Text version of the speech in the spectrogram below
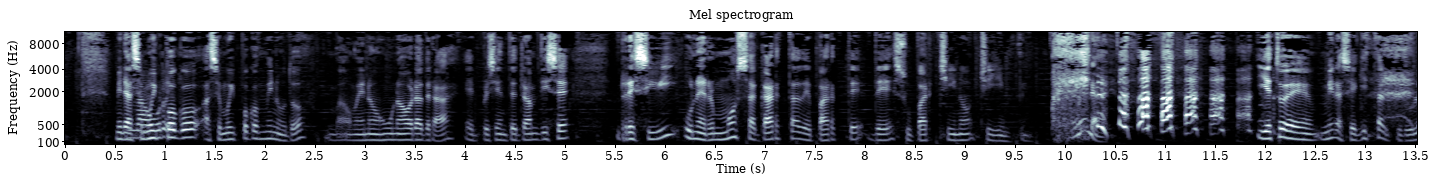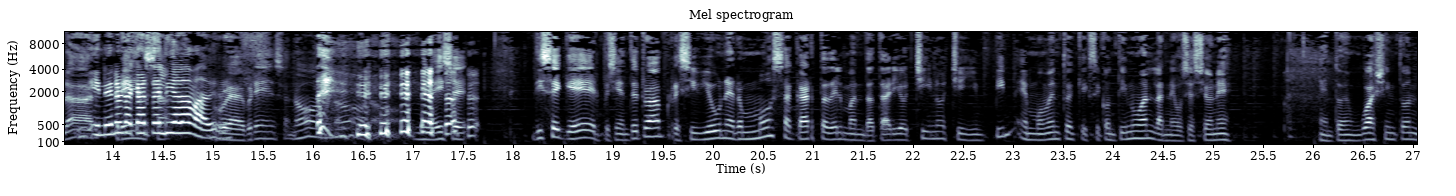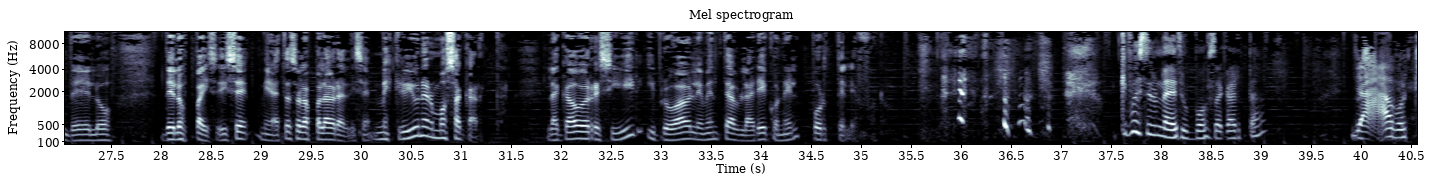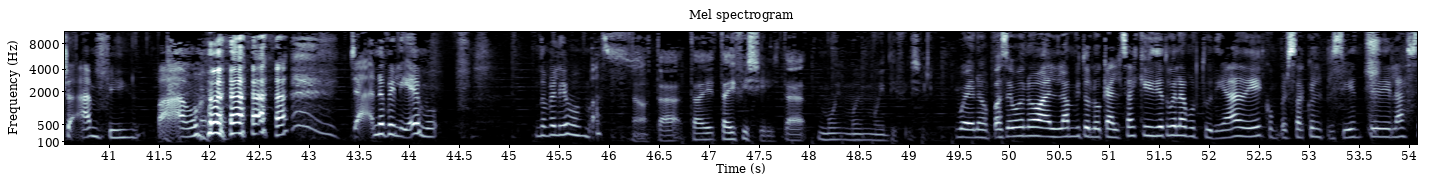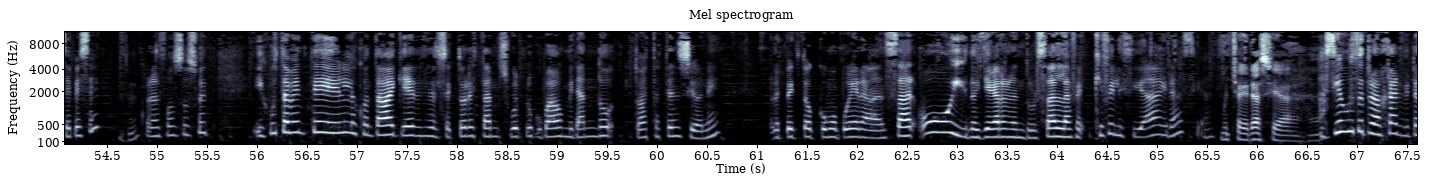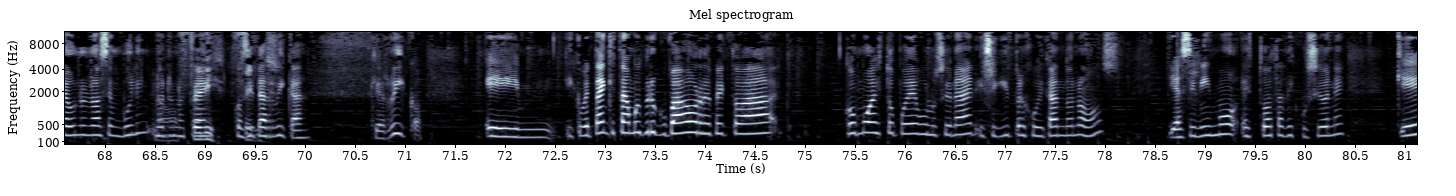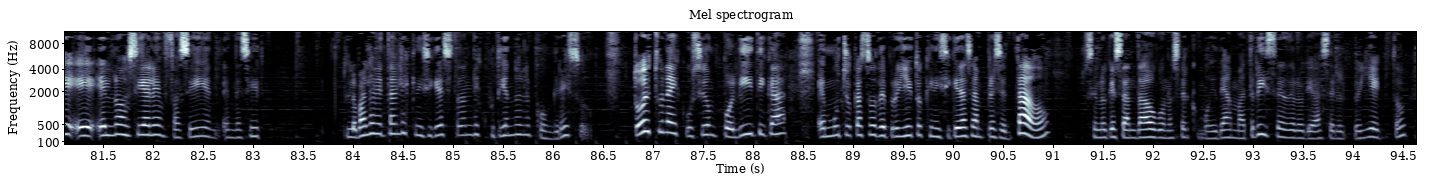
Mira, hace muy, poco, hace muy pocos minutos, más o menos una hora atrás, el presidente Trump dice, recibí una hermosa carta de parte de su par chino Xi Jinping. Mira. y esto es, mira, si aquí está el titular. Y no era una carta del Día de la Madre. Rueda de prensa, no, no, no. Mira, dice, dice que el presidente Trump recibió una hermosa carta del mandatario chino Xi Jinping en momento en que se continúan las negociaciones entonces, en Washington de los, de los países. Dice, mira, estas son las palabras, dice, me escribió una hermosa carta, la acabo de recibir y probablemente hablaré con él por teléfono. ¿Qué puede ser una hermosa carta? Ya, vos, Trumpy, vamos. ya, no peleemos. No peleemos más. No, está, está, está difícil, está muy, muy, muy difícil. Bueno, pasémonos al ámbito local. ¿Sabes que hoy día tuve la oportunidad de conversar con el presidente de la CPC, con Alfonso Suet? Y justamente él nos contaba que desde el sector están súper preocupados mirando todas estas tensiones respecto a cómo pueden avanzar. Uy, nos llegaron a endulzar la fe. ¡Qué felicidad! Gracias. Muchas gracias. ¿eh? Así me gusta trabajar, mientras uno no hacen bullying, No, nosotros nos traen feliz, cositas feliz. ricas. Qué rico. Eh, y comentaban que estaban muy preocupados respecto a cómo esto puede evolucionar y seguir perjudicándonos. Y asimismo, es todas estas discusiones que eh, él nos hacía el énfasis en, en decir, lo más lamentable es que ni siquiera se están discutiendo en el Congreso. Todo esto es una discusión política, en muchos casos de proyectos que ni siquiera se han presentado, sino que se han dado a conocer como ideas matrices de lo que va a ser el proyecto.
